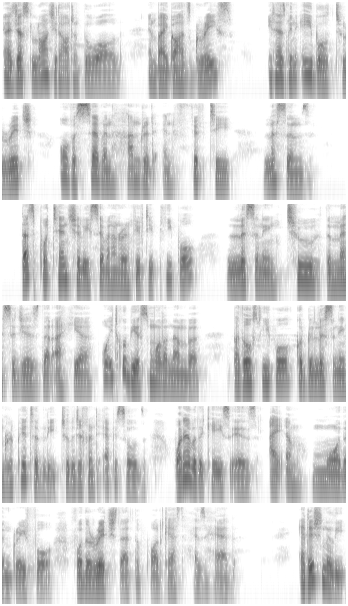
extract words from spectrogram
and I just launched it out into the world. And by God's grace, it has been able to reach over 750 listens. That's potentially 750 people listening to the messages that are here. Or it could be a smaller number but those people could be listening repeatedly to the different episodes. Whatever the case is, I am more than grateful for the reach that the podcast has had. Additionally,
